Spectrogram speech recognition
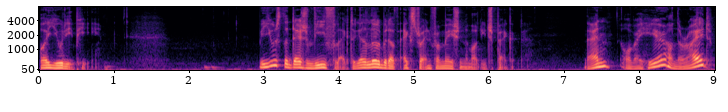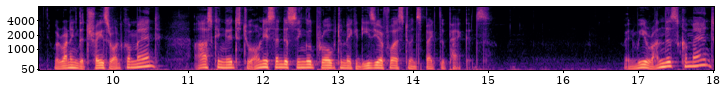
or UDP. We use the dash "-v flag to get a little bit of extra information about each packet. Then, over here on the right, we're running the traceroute command, asking it to only send a single probe to make it easier for us to inspect the packets. When we run this command,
